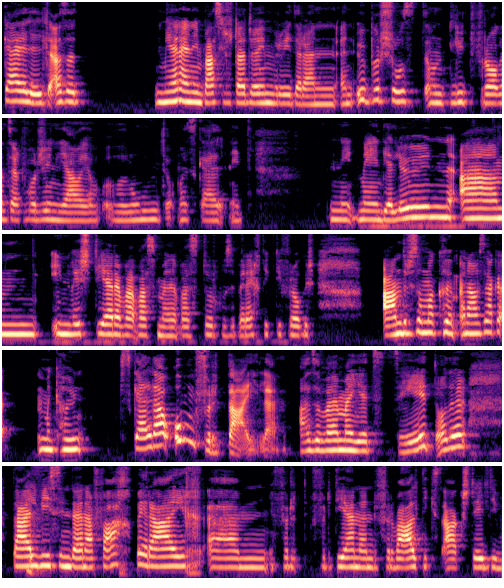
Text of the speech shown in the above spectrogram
Geld? Also, wir haben in Baselstadt ja immer wieder einen, einen, Überschuss und die Leute fragen sich wahrscheinlich auch, ja, warum tut man das Geld nicht, nicht mehr in die Löhne ähm, investieren, was, man, was durchaus eine berechtigte Frage ist. Andersrum könnte man auch sagen, man könnte das Geld auch umverteilen. Also wenn man jetzt sieht, oder, teilweise in diesem Fachbereich ähm, verdienen Verwaltungsangestellte, die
